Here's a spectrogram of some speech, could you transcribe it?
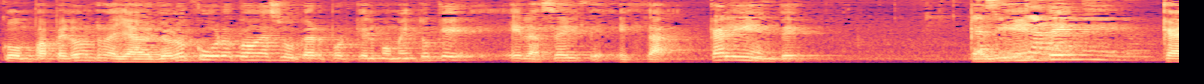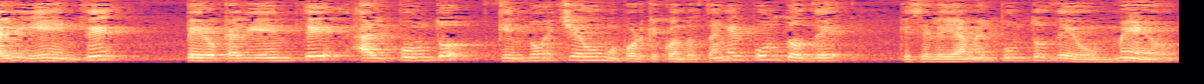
con papelón rallado. Yo lo cubro con azúcar porque el momento que el aceite está caliente, caliente, caliente, pero caliente al punto que no eche humo, porque cuando está en el punto de, que se le llama el punto de humeo,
